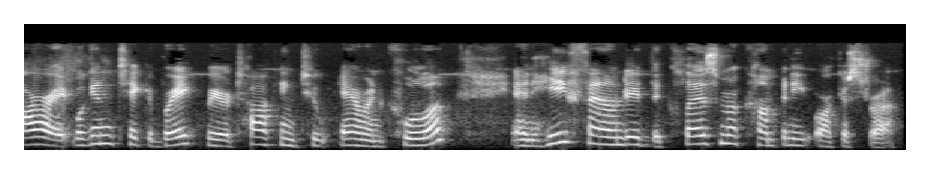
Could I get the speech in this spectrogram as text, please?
All right, we're going to take a break. We are talking to Aaron Kula, and he founded the Klezmer Company Orchestra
